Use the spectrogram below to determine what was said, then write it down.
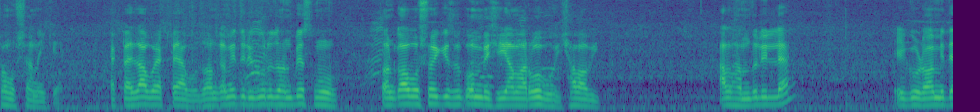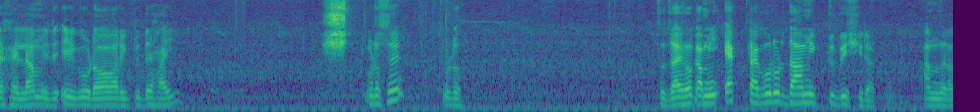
সমস্যা নাই কে। একটা যাব একটা যাব যখন আমি তুই গরু যখন বেসমু তখন অবশ্যই কিছু কম বেশি আমার ওবই স্বাভাবিক। আলহামদুলিল্লাহ, এই গরুটাও আমি দেখাইলাম, এই যে এই গরুটাও আবার একটু দেখাই। উঠেছে? উঠো। তো যাই হোক, আমি একটা গরুর দাম একটু বেশি রাখব। আপনারা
